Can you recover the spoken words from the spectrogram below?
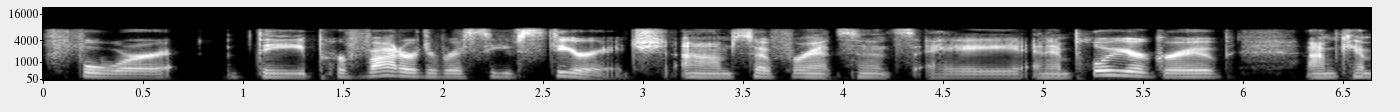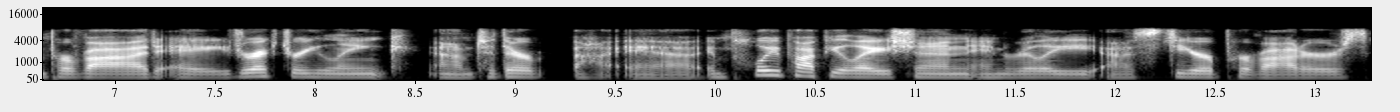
for the provider to receive steerage. Um, so, for instance, a an employer group um, can provide a directory link um, to their uh, uh, employee population and really uh, steer providers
